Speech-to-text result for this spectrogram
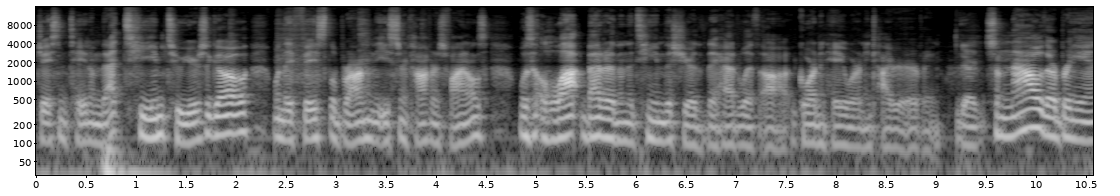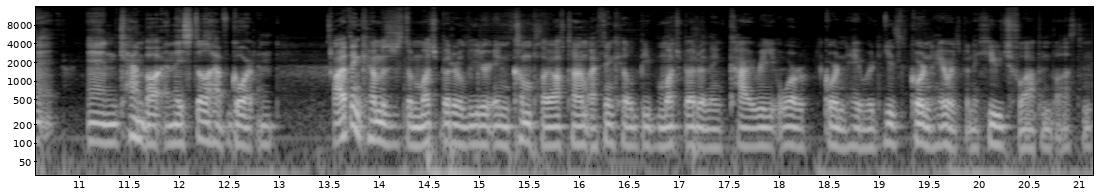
Jayson Tatum, that team two years ago when they faced LeBron in the Eastern Conference Finals was a lot better than the team this year that they had with uh, Gordon Hayward and Kyrie Irving. Yeah, So now they're bringing in, in Kemba and they still have Gordon. I think Kemba's just a much better leader in come playoff time. I think he'll be much better than Kyrie or Gordon Hayward. He's Gordon Hayward's been a huge flop in Boston.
